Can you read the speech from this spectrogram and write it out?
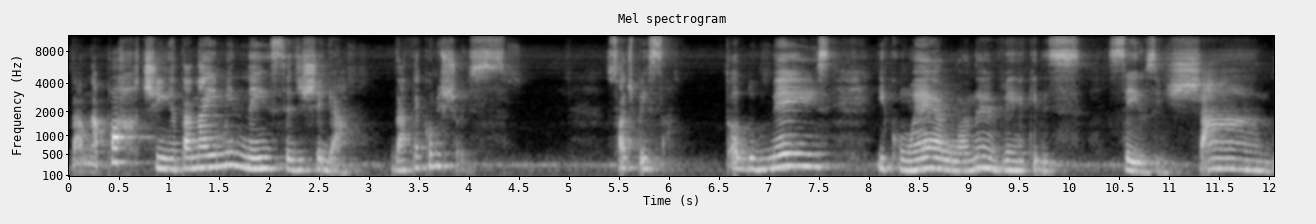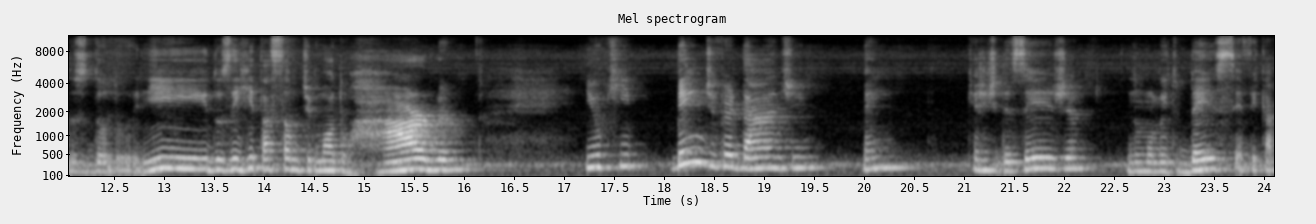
tá na portinha, tá na iminência de chegar, dá até comichões. Só de pensar. Todo mês e com ela, né, vem aqueles seios inchados, doloridos, irritação de modo hard. E o que bem de verdade, bem que a gente deseja no momento desse é ficar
